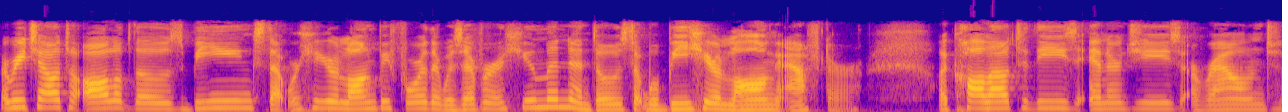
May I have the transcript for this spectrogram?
I reach out to all of those beings that were here long before there was ever a human and those that will be here long after. I call out to these energies around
